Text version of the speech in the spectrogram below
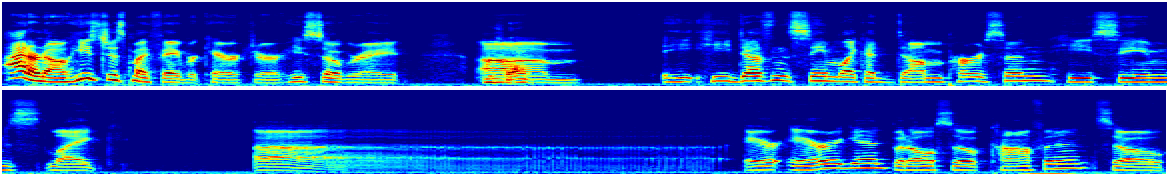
I don't know, he's just my favorite character. He's so great. Um he he doesn't seem like a dumb person. He seems like uh ar- arrogant but also confident. So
